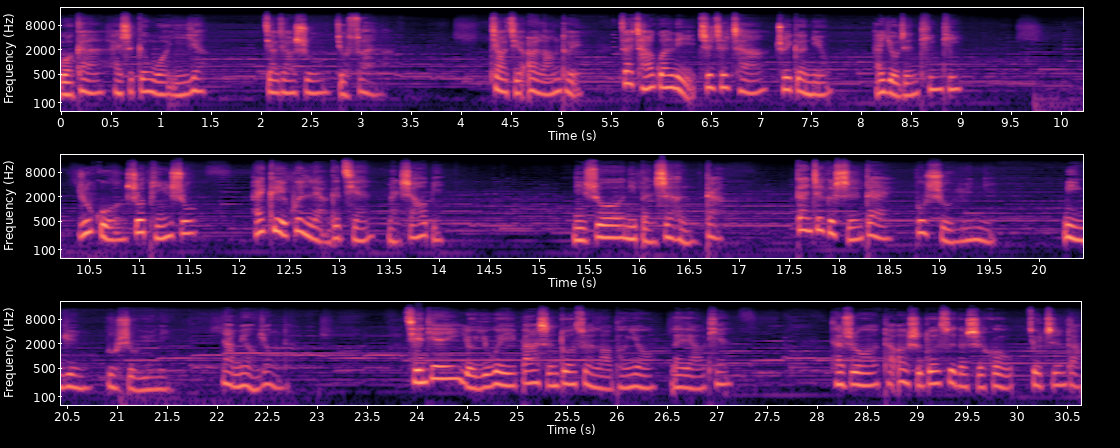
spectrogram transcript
我看还是跟我一样，教教书就算了。翘起二郎腿，在茶馆里吃吃茶，吹个牛，还有人听听。如果说评书，还可以混两个钱买烧饼。你说你本事很大，但这个时代不属于你，命运不属于你，那没有用的。前天有一位八十多岁老朋友来聊天，他说他二十多岁的时候就知道，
